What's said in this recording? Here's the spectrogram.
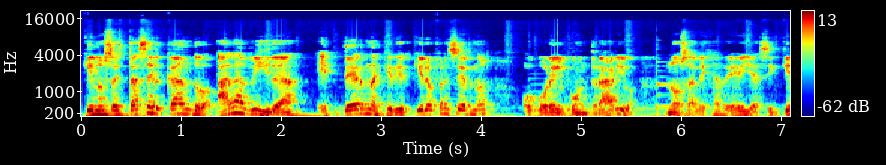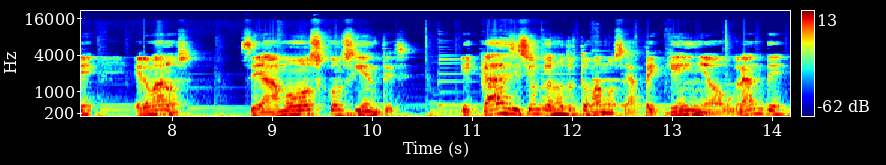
que nos está acercando a la vida eterna que Dios quiere ofrecernos o por el contrario nos aleja de ella. Así que hermanos, seamos conscientes que cada decisión que nosotros tomamos, sea pequeña o grande,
